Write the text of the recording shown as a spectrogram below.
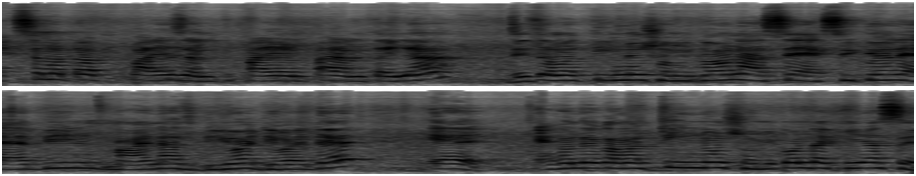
এক্স মানটা পাই যাম, পাই পাইম তাই না? যেহেতু আমার তিন নং সমীকরণ আছে x equal a b minus b y divided a এখন দেখো আমার তিন নং সমীকরণটা কি আছে?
